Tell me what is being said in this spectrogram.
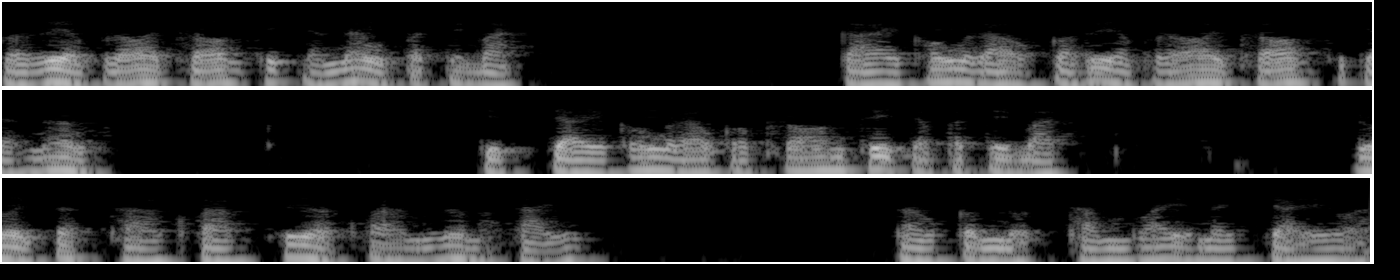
ก็เรียบร้อยพร้อมที่จะนั่งปฏิบัติ กายของเราก็เรียบร้อยพร้อมที่จะนั่ง จิตใจของเราก็พร้อมที่จะปฏิบัติ ด้วยศรัทธาความเชื่อความเลื่อมใสตามกำหนดทำไว้ในใจว่า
